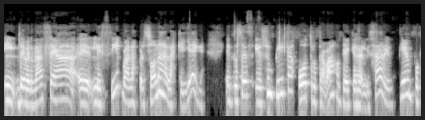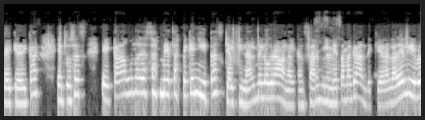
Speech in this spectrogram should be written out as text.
de verdad sea, eh, les sirva a las personas a las que llegue. Entonces, eso implica otro trabajo que hay que realizar, el tiempo que hay que dedicar. Entonces, eh, cada una de esas metas pequeñitas que al final me lograban alcanzar mi meta más grande, que era la del libro,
